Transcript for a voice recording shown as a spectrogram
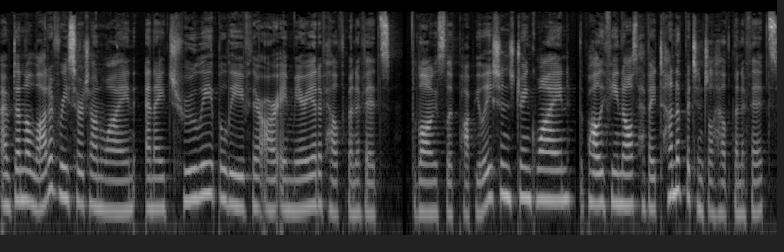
I've done a lot of research on wine, and I truly believe there are a myriad of health benefits the longest lived populations drink wine. The polyphenols have a ton of potential health benefits,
